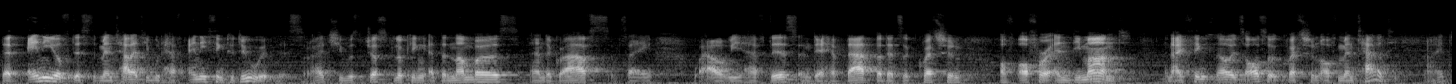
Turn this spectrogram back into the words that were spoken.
that any of this, the mentality, would have anything to do with this. Right? She was just looking at the numbers and the graphs and saying, "Well, we have this and they have that," but that's a question of offer and demand. And I think now it's also a question of mentality, right?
